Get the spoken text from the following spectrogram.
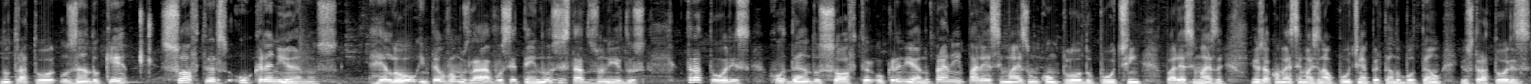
no trator usando o que? Softwares ucranianos. Hello, então vamos lá. Você tem nos Estados Unidos tratores rodando software ucraniano. Para mim parece mais um complô do Putin, parece mais. Eu já começo a imaginar o Putin apertando o botão e os tratores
